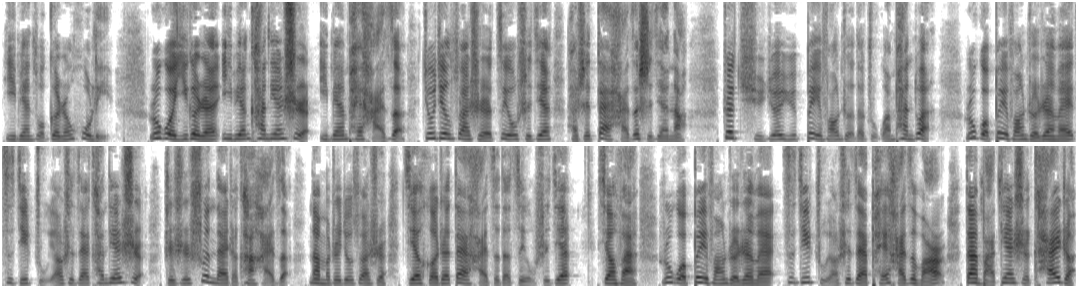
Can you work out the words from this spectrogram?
一边做个人护理。如果一个人一边看电视一边陪孩子，究竟算是自由时间还是带孩子时间呢？这取决于被访者的主观判断。如果被访者认为自己主要是在看电视，只是顺带着看孩子，那么这就算是结合着带孩子的自由时间。相反，如果被访者认为自己主要是在陪孩子玩，但把电视开着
